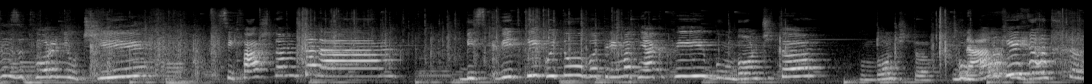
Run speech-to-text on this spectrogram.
с затворени очи си хващам, тадам! Бисквитки, които вътре имат някакви бомбончета. Бомбончета. Бомбонки. Да,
